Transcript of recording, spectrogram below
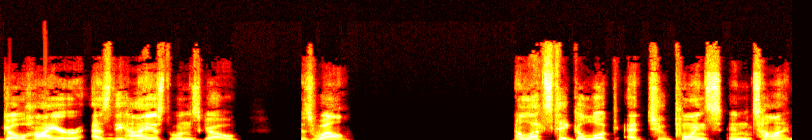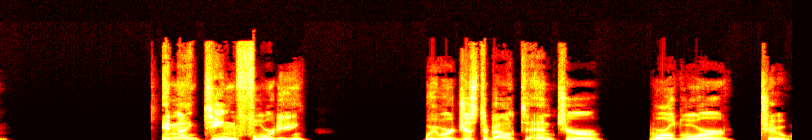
go higher as the highest ones go as well. Now let's take a look at two points in time. In 1940, we were just about to enter World War II.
